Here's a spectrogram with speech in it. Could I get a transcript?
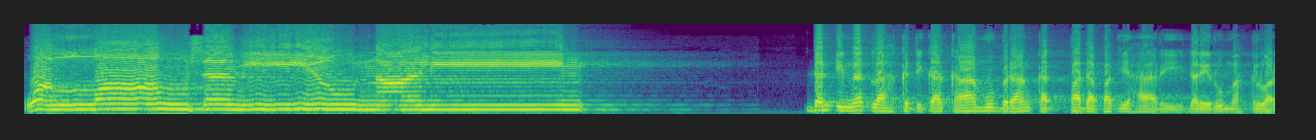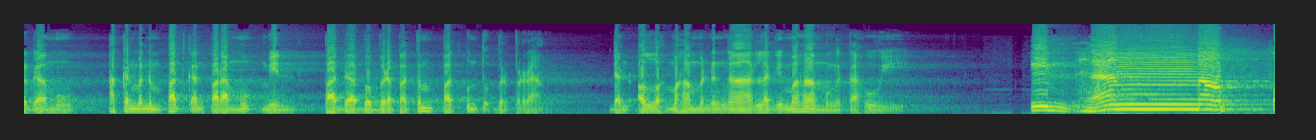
وَاللَّهُ سَمِيعٌ عَلِيمٌ Dan ingatlah ketika kamu berangkat pada pagi hari dari rumah keluargamu akan menempatkan para mukmin pada beberapa tempat untuk berperang dan Allah Maha mendengar lagi Maha mengetahui إذ هم الطائفتان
